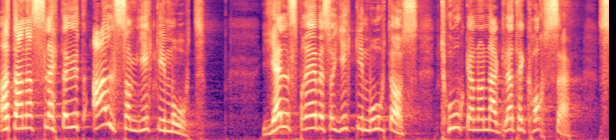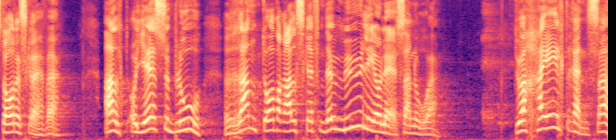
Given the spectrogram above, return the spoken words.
at han har sletta ut alt som gikk imot Gjeldsbrevet som gikk imot oss, tok han og nagla til korset, står det skrevet. Alt. Og Jesu blod rant over all Skriften. Det er umulig å lese noe. Du er helt rensa.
